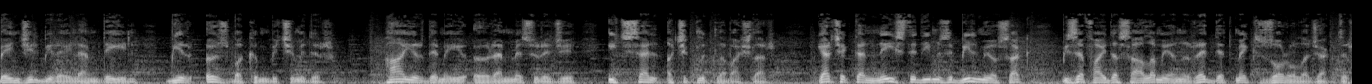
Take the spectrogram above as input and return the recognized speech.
bencil bir eylem değil, bir öz bakım biçimidir. Hayır demeyi öğrenme süreci içsel açıklıkla başlar. Gerçekten ne istediğimizi bilmiyorsak bize fayda sağlamayanı reddetmek zor olacaktır.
